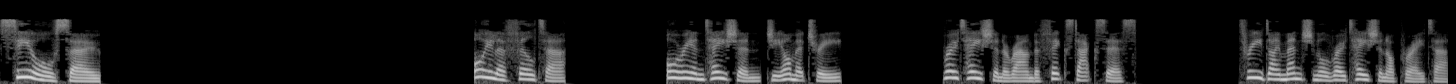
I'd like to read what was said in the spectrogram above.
See also. Euler filter. Orientation geometry. Rotation around a fixed axis. Three-dimensional rotation operator.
